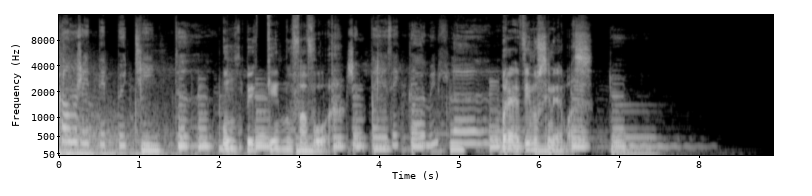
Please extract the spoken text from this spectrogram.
Quand j'étais petite, Um pequeno favor. je me taisais comme une fleur. Breve nos cinemas.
